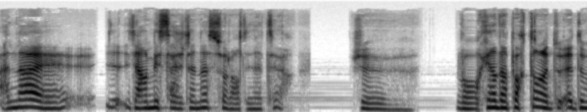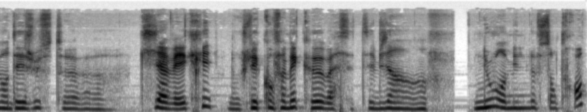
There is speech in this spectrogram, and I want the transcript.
Anna, il y a un message d'Anna sur l'ordinateur. Je. Bon, rien d'important, elle, de- elle demandait juste euh, qui avait écrit. Donc je lui ai confirmé que bah, c'était bien nous en 1930.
